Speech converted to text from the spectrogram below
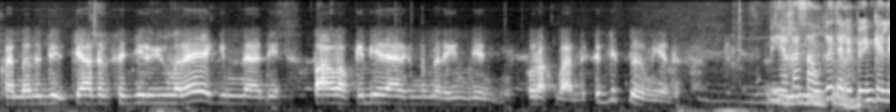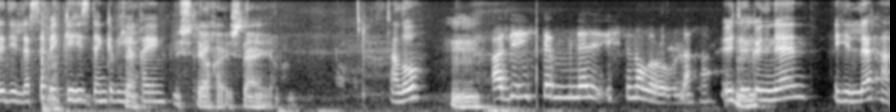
Канады театр сыжыр юмора кимнәди Павлов кебир әркіндер инден хурак барды. Кыржыктым еді. бияга салгы телефон келе дилдер сеп икки хистен ке бия кайын. İsteğe isteğe. Алло. Hadi işte ne işten olur o buna. Үтөгүннен ихиллер ха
